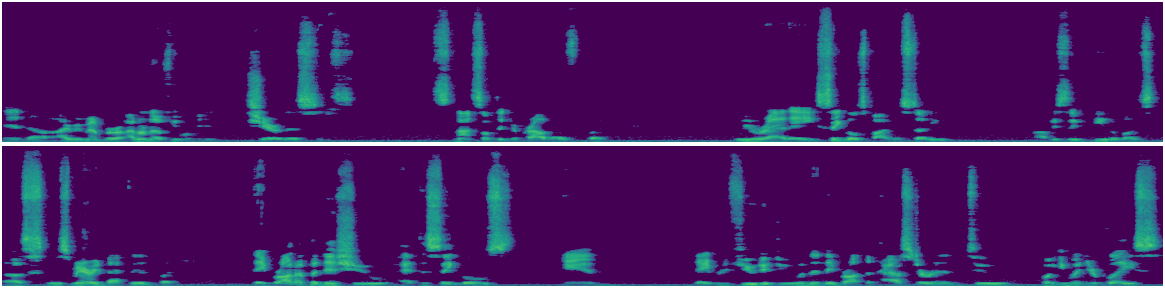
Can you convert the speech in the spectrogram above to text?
And uh, I remember, I don't know if you want me to share this. It's, not something you're proud of, but we were at a singles Bible study. Obviously neither of us, us was married back then, but they brought up an issue at the singles and they refuted you, and then they brought the pastor in to put you in your place,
